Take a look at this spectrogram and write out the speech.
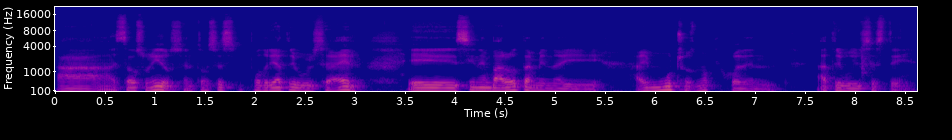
a Estados Unidos. Entonces podría atribuirse a él. Eh, sin embargo, también hay, hay muchos ¿no? que pueden atribuirse este,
